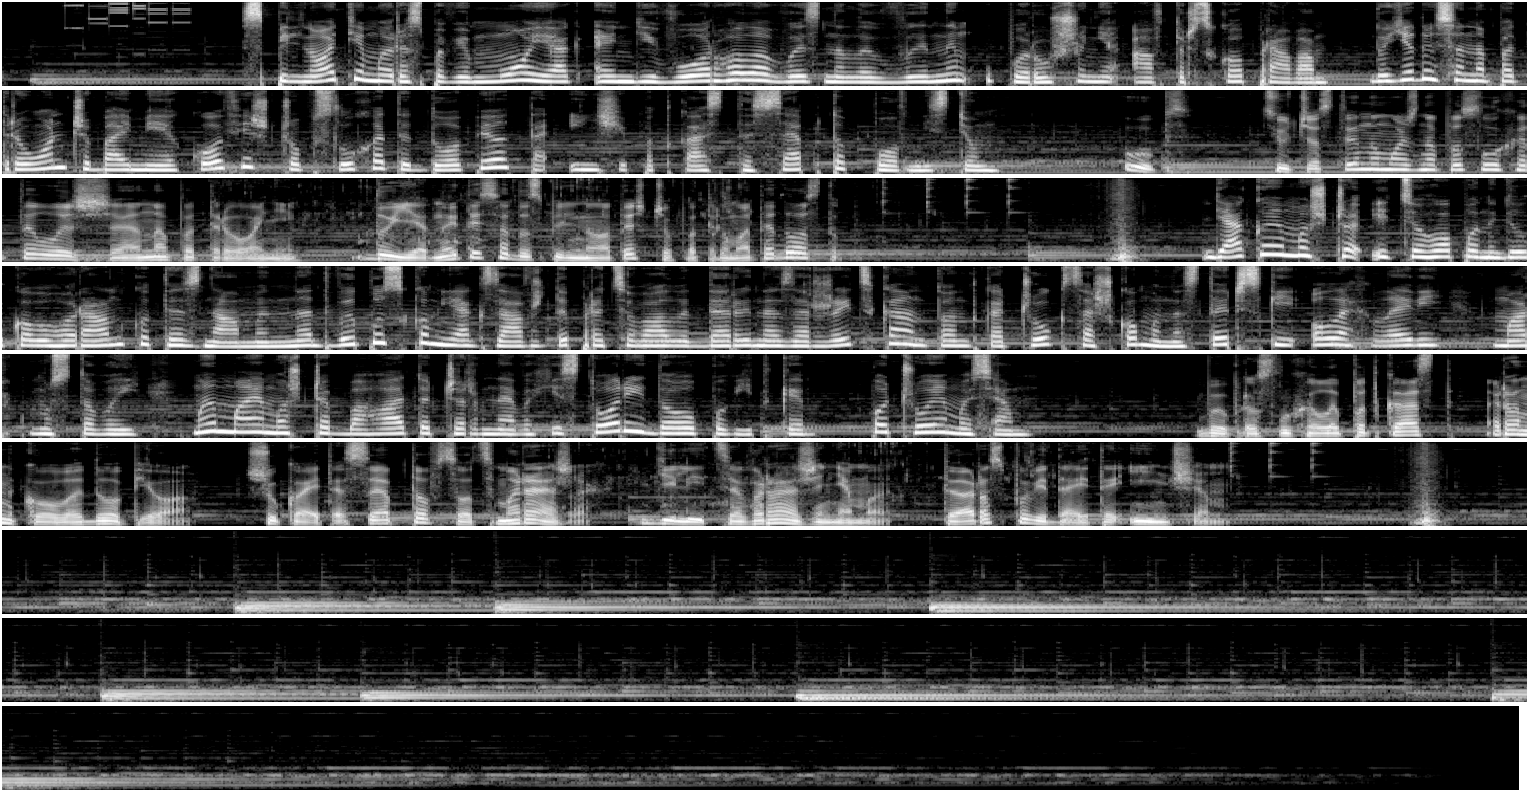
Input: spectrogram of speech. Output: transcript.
Спільноті ми розповімо, як Енді Воргола визнали винним у порушенні авторського права. Доєднуйся на Patreon чи Кофі, щоб слухати допіо та інші подкасти Септо повністю. Упс, цю частину можна послухати лише на Патреоні. Доєднуйтеся до спільноти, щоб отримати доступ. Дякуємо, що і цього понеділкового ранку ти з нами. Над випуском, як завжди, працювали Дарина Заржицька, Антон Ткачук, Сашко Монастирський, Олег Левій, Марк Мостовий. Ми маємо ще багато червневих історій до оповідки. Почуємося. Ви прослухали подкаст Ранкове допіо. Шукайте септо в соцмережах, діліться враженнями та розповідайте іншим.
